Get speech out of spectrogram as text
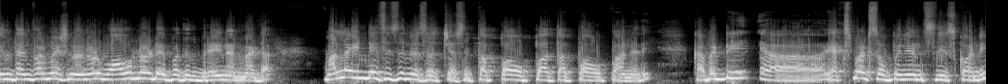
ఇంత ఇన్ఫర్మేషన్ అన్నాడు ఓవర్లోడ్ అయిపోతుంది బ్రెయిన్ అన్నమాట. మళ్ళీ ఇండెసిసినెస్ వచ్చేస్తుంది. తప్ప ఉప్ప తప్ప ఉప్ప అనేది. కాబట్టి ఎక్స్పర్ట్స్ ఒపీనియన్స్ తీసుకోండి.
